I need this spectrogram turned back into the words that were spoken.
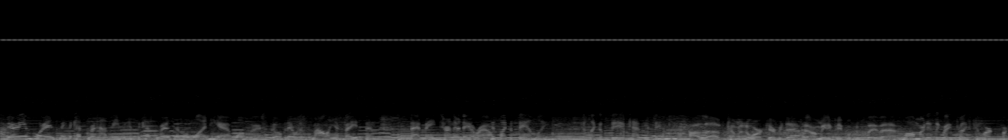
It's very important to make the customer happy because the customer is number one here at Walmart. Just go over there with a smile on your face, and that may turn their day around. It's like a family. It's like a big, happy family. I love coming to work every day. How many people can say that? Walmart is a great place to work for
